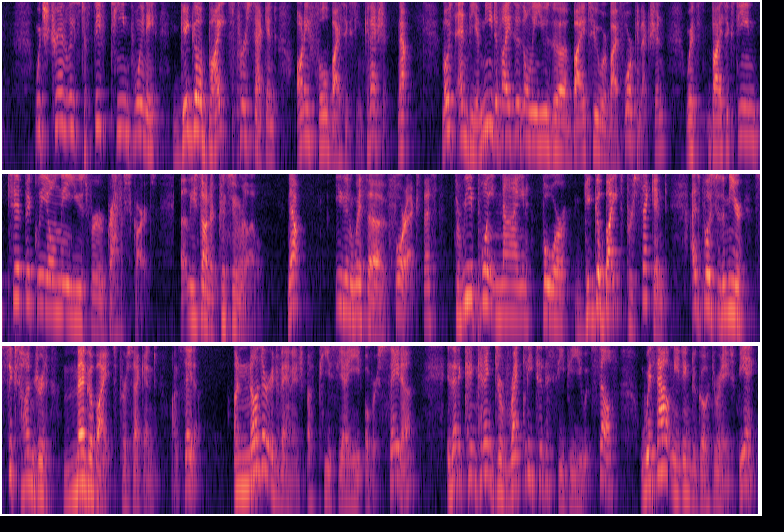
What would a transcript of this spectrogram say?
which translates to 15.8 gigabytes per second on a full by 16 connection. Now, most NVMe devices only use a by 2 or by 4 connection, with by 16 typically only used for graphics cards, at least on a consumer level. Now, even with a 4X, that's 3.94 gigabytes per second, as opposed to the mere 600 megabytes per second on SATA. Another advantage of PCIe over SATA is that it can connect directly to the CPU itself without needing to go through an HBA.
